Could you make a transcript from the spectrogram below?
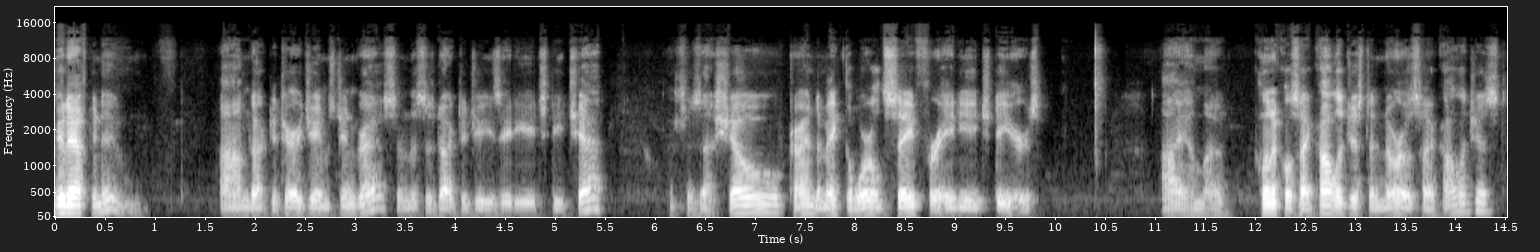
Good afternoon. I'm Dr. Terry James Gingrass, and this is Dr. G's ADHD Chat. This is a show trying to make the world safe for ADHDers. I am a clinical psychologist and neuropsychologist.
